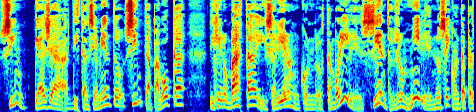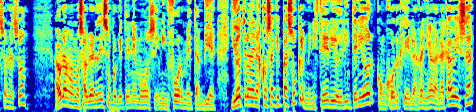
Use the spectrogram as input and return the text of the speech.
sin que haya distanciamiento, sin tapaboca, dijeron basta y salieron con los tamboriles, cientos, yo miles, no sé cuántas personas son. Ahora vamos a hablar de eso porque tenemos el informe también. Y otra de las cosas que pasó que el Ministerio del Interior, con Jorge Larrañaga a la cabeza,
